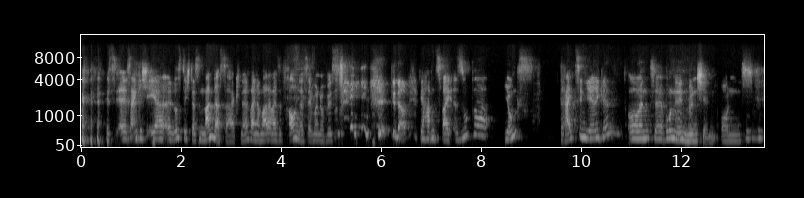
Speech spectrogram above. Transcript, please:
es ist eigentlich eher äh, lustig, dass ein Mann das sagt, ne? weil normalerweise Frauen das ja immer nur wissen. genau. Wir haben zwei super Jungs, 13-Jährige, und äh, wohnen in München. Und mhm.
